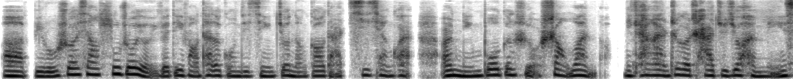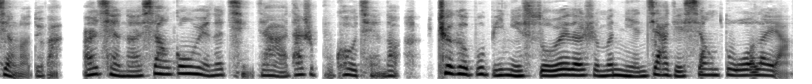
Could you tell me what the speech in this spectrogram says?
呃，比如说像苏州有一个地方，它的公积金就能高达七千块，而宁波更是有上万的。你看看这个差距就很明显了，对吧？而且呢，像公务员的请假，它是不扣钱的，这可不比你所谓的什么年假给香多了呀。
